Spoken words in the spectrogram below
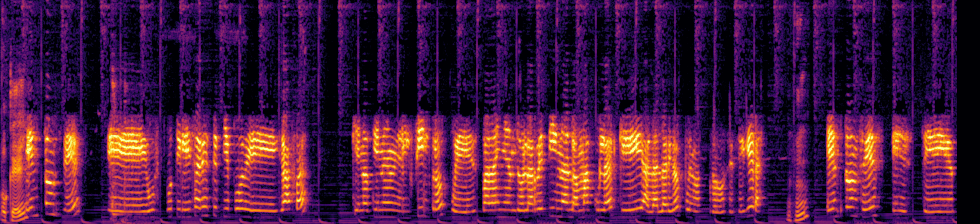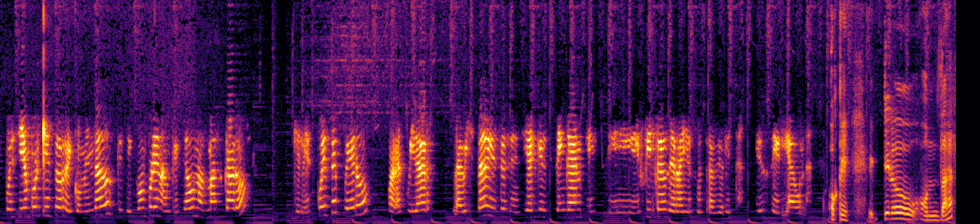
Ok. Entonces, eh, utilizar este tipo de gafas que no tienen el filtro, pues va dañando la retina, la mácula, que a la larga pues nos produce ceguera. Entonces, este, pues 100% recomendados que se compren, aunque sea unos más caros, que les cueste, pero para cuidar la vista es esencial que tengan este, filtros de rayos ultravioleta. Eso sería una. Ok, eh, quiero ahondar.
